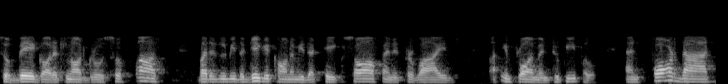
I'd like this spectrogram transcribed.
so big or it will not grow so fast, but it'll be the gig economy that takes off and it provides uh, employment to people. And for that,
